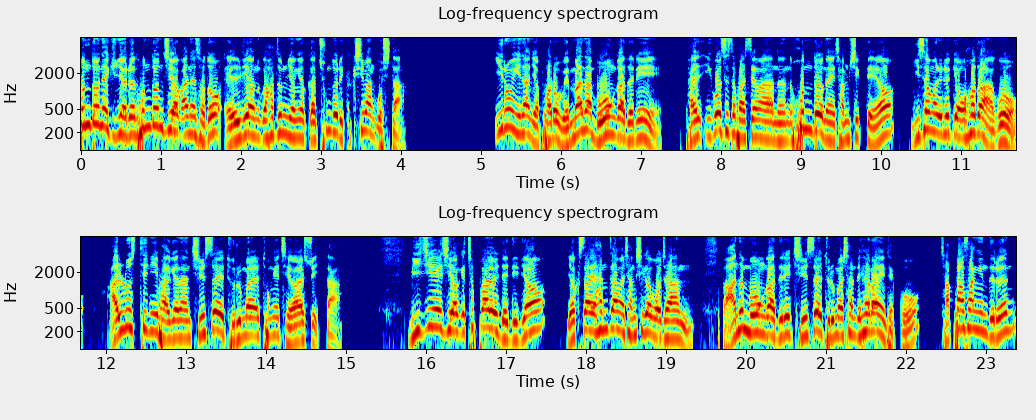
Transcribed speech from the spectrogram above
혼돈의 균열은 혼돈 지역 안에서도 엘리언과 하둠 영역과 충돌이 극심한 곳이다. 이로 인한 여파로 웬만한 모험가들이 발- 이곳에서 발생하는 혼돈에 잠식되어 이성을 잃을 경우 허다하고 알루스틴이 발견한 질서의 두루마를 통해 제어할 수 있다. 미지의 지역에 첫 발을 내디뎌 역사의 한 장을 장식하고자 한 많은 모험가들이 질서의 두루마리 찾는 혈안이 됐고 자파 상인들은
